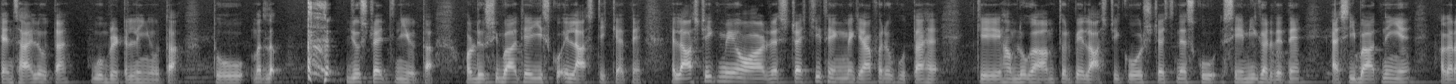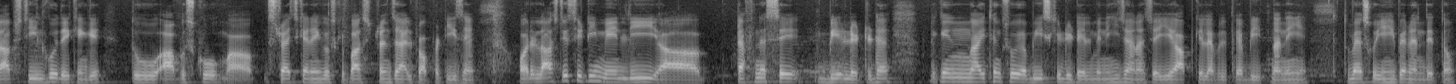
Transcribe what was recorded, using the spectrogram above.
टेंसाइल होता है, वो ब्रिटल नहीं होता। तो मतलब जो स्ट्रेच नहीं होता। और दूसरी बात है, इसको इलास्टिक कहते हैं। इलास्टिक में और स्ट्रेची थिंग में क्या फ़र्क होता है कि हम लोग आमतौर पे इलास्टिक और स्ट्रेचनेस को सेम ही कर देते हैं, ऐसी बात नहीं है। अगर आप स्टील को देखेंगे तो आप उसको स्ट्रेच करेंगे, उसके पास ट्रेंजाइल प्रॉपर्टीज़ हैं। और इलास्टिसिटी मेनली टफनेस से भी रिलेटेड है। लेकिन आई थिंक सो अभी इसकी डिटेल में नहीं जाना चाहिए, आपके लेवल पे अभी इतना नहीं है। तो मैं इसको यहीं पे रहने देता हूँ।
